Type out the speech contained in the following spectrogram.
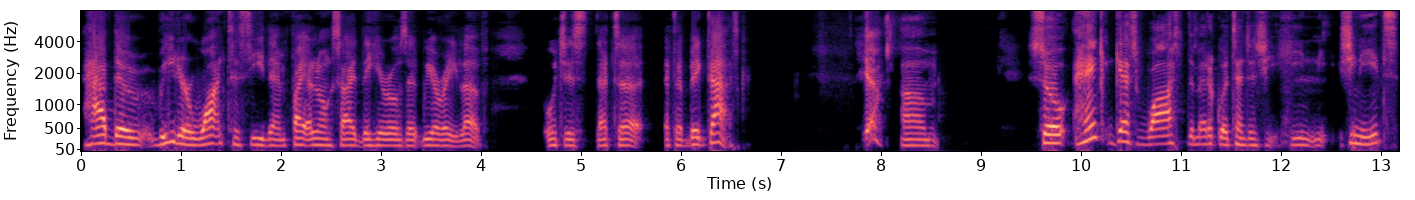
have the reader want to see them fight alongside the heroes that we already love which is that's a that's a big task. Yeah. Um. So Hank gets Wasp the medical attention she he she needs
